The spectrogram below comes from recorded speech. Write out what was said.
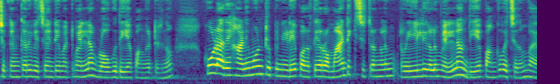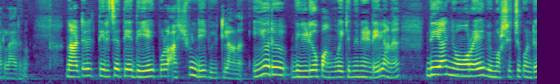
ചിക്കൻ കറി വെച്ചതിന്റെയും മറ്റുമെല്ലാം വ്ലോഗ് ദിയ പങ്കിട്ടിരുന്നു. കൂടാതെ ഹണിമൂൺ ട്രിപ്പിനിടെ പകർത്തിയ റൊമാന്റിക് ചിത്രങ്ങളും റീലുകളും എല്ലാം ദിയ പങ്കുവച്ചതും വൈറലായിരുന്നു നാട്ടിൽ തിരിച്ചെത്തിയ ദിയ ഇപ്പോൾ അശ്വിന്റെ വീട്ടിലാണ് ഈ ഒരു വീഡിയോ പങ്കുവയ്ക്കുന്നതിനിടയിലാണ് ദിയ ഞോറയെ വിമർശിച്ചുകൊണ്ട്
